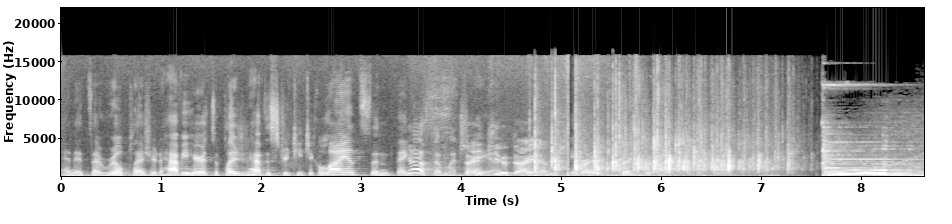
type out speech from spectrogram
And it's a real pleasure to have you here. It's a pleasure to have the Strategic Alliance, and thank yes, you so much. Thank Diane. you, Diane. Appreciate it. Great. Thank you.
